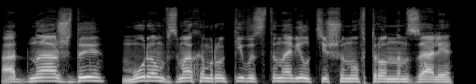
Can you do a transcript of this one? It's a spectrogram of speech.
Однажды Муром взмахом руки восстановил тишину в тронном зале.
